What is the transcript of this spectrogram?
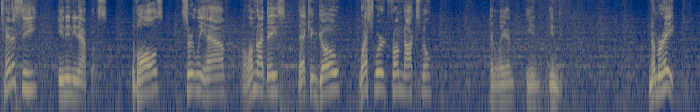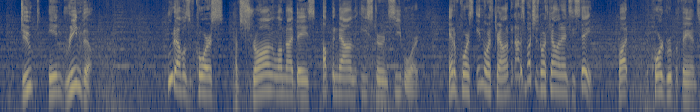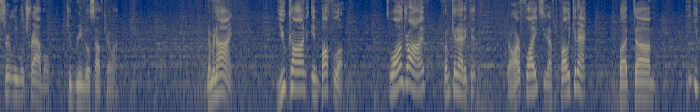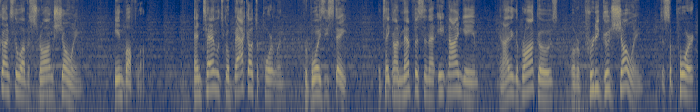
Tennessee in Indianapolis. The Vols certainly have an alumni base that can go westward from Knoxville and land in Indy. Number eight, Duke in Greenville. Blue Devils, of course, have strong alumni base up and down the eastern seaboard. And of course, in North Carolina, but not as much as North Carolina NC State. But the core group of fans certainly will travel to Greenville, South Carolina. Number nine, UConn in Buffalo. It's a long drive from Connecticut. There are flights, you'd have to probably connect. But um, I think UConn still have a strong showing in Buffalo. And 10, let's go back out to Portland for Boise State. They'll take on Memphis in that 8 9 game, and I think the Broncos will have a pretty good showing to support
